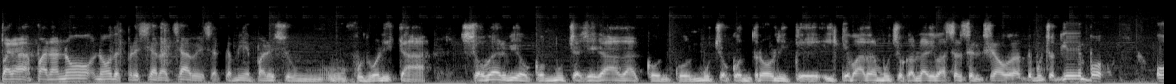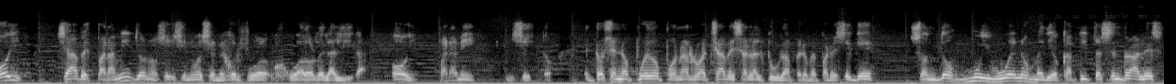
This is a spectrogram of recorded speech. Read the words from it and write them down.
Para, para no, no despreciar a Chávez, que a mí me parece un, futbolista soberbio, con mucha llegada, con, con mucho control y que, y que va a dar mucho que hablar y va a ser seleccionado durante mucho tiempo. Hoy, Chávez para mí, yo no sé si no es el mejor jugador de la liga. Hoy, para mí, insisto. Entonces no puedo ponerlo a Chávez a la altura, pero me parece que son dos muy buenos mediocampistas centrales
